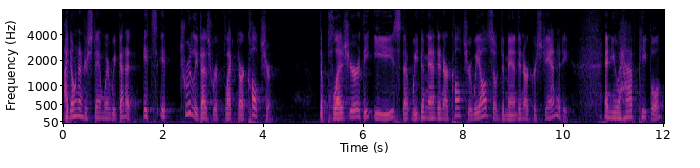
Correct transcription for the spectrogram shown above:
I don't understand where we got it. It's, it truly does reflect our culture. The pleasure, the ease that we demand in our culture, we also demand in our Christianity. And you have people,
